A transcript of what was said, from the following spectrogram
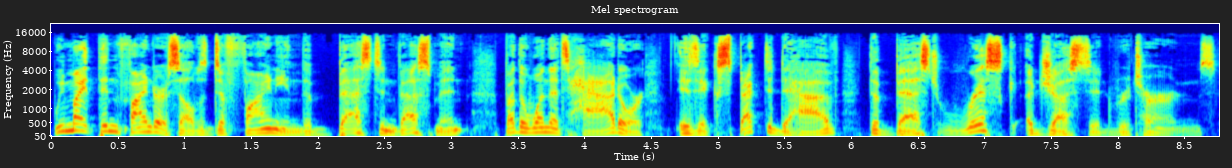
we might then find ourselves defining the best investment by the one that's had or is expected to have the best risk adjusted returns.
